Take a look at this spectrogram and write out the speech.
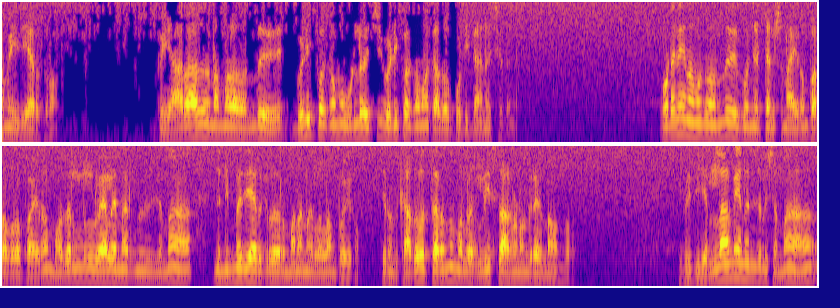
அமைதியாக இருக்கிறோம். இப்போ யாராவது நம்மளை வந்து வெளிப்பக்கமாக உள்ளே வச்சு வெளிப்பக்கமாக கதவை பூட்டிட்டான்னு வச்சுடுங்க உடனே நமக்கு வந்து கொஞ்சம் டென்ஷன் ஆயிரும் பரபரப்பாயிரும். முதல்ல வேலை என்ன இருந்துச்சுன்னா இந்த நிம்மதியாக இருக்கிற மனநிலைலாம் போயிடும் சரி அந்த கதவை திறந்து முதல்ல ரிலீஸ் ஆகணுங்கிற எண்ணம் வந்துடும் இப்போ இது எல்லாமே என்னன்னு சொல்லி சொன்னால்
